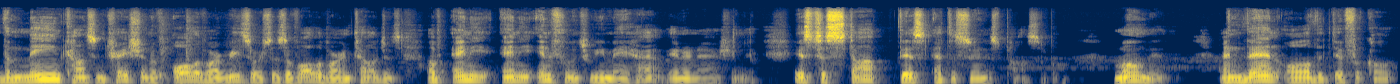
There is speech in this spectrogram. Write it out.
the main concentration of all of our resources, of all of our intelligence, of any any influence we may have internationally, is to stop this at the soonest possible moment, and then all the difficult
